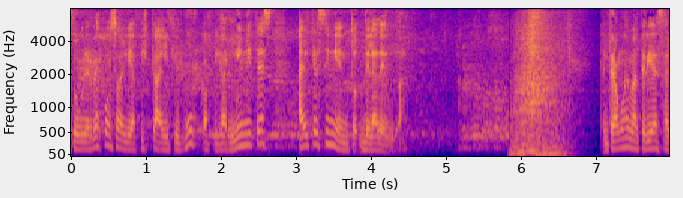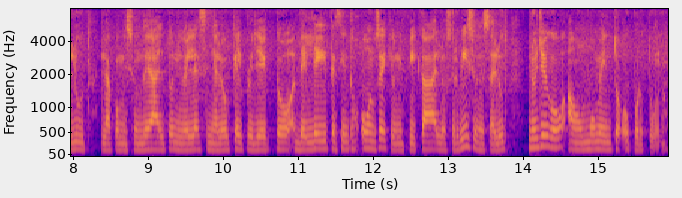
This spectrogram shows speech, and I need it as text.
sobre responsabilidad fiscal que busca fijar límites al crecimiento de la deuda. Entramos en materia de salud. La Comisión de Alto Nivel señaló que el proyecto de ley 311 que unifica los servicios de salud no llegó a un momento oportuno.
